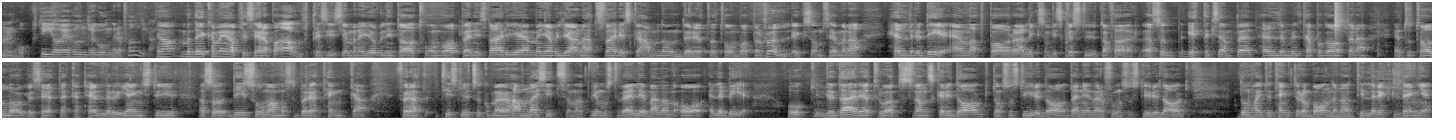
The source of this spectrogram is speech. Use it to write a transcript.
Mm. Och det gör jag hundra gånger av hundra. Ja, men det kan man ju applicera på allt. Precis. Jag menar, jag vill inte ha atomvapen i Sverige, men jag vill gärna att Sverige ska hamna under ett atomvapensköld. Liksom. Så jag menar, hellre det än att bara liksom, vi ska stå utanför. Alltså ett exempel, hellre militär på gatorna, en total laglöshet där karteller och gäng styr. Alltså det är så man måste börja tänka. För att till slut så kommer vi hamna i sitsen att vi måste välja mellan A eller B. Och det där jag tror att svenskar idag, de som styr idag, den generation som styr idag, de har inte tänkt i de banorna tillräckligt länge.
